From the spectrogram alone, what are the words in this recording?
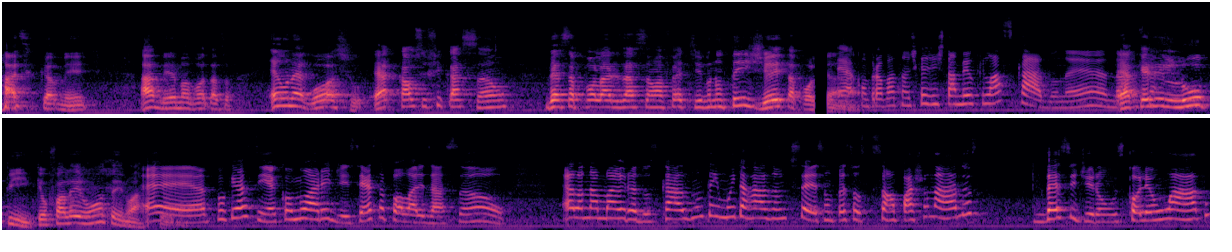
basicamente a mesma votação. É um negócio, é a calcificação dessa polarização afetiva. Não tem jeito, Apoliana. É a comprovação de que a gente está meio que lascado, né? Nossa. É aquele looping que eu falei ontem no artigo. É, porque assim, é como o Ari disse, essa polarização, ela na maioria dos casos não tem muita razão de ser. São pessoas que são apaixonadas, decidiram escolher um lado,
